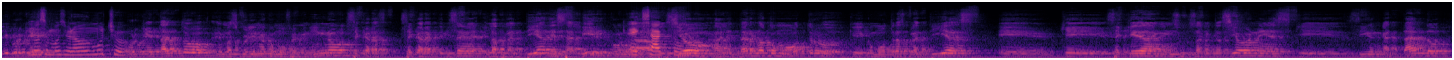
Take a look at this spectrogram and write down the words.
Sí, porque- nos emocionamos mucho. Porque tanto el masculino como femenino se, cara- se caracteriza la plantilla de salir con la afición, alentar no como otro, que como otras plantillas eh, que se quedan en sus habitaciones, que siguen cantando,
